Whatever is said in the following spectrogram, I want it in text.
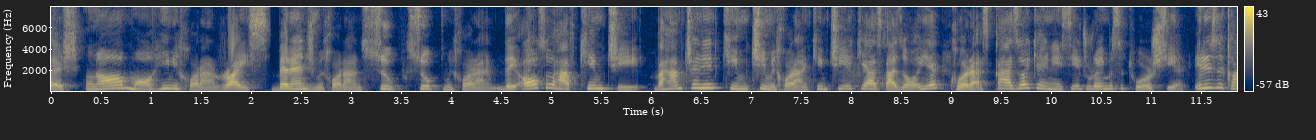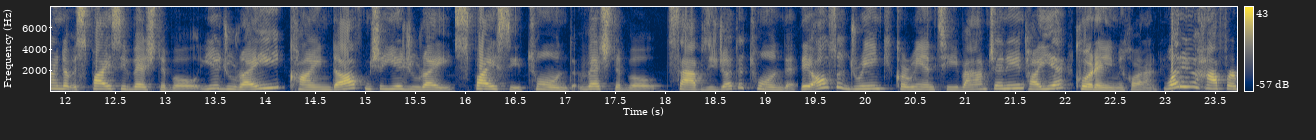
fish. اونا ماهی می‌خورن. رایس. برنج می‌خورن. سوپ. سوپ می‌خورن. They also have kimchi و همچنین کیمچی می‌خورن. کیمچی یکی از غذاهای کره است. غذا که نیست یه جورایی مثل ترشیه. It is a kind of spicy vegetable. یه جورایی kind of میشه یه جورایی spicy تند vegetable سبزیجات تنده. They also drink Korean tea و همچنین چای کره ای می‌خورن. What do you have for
